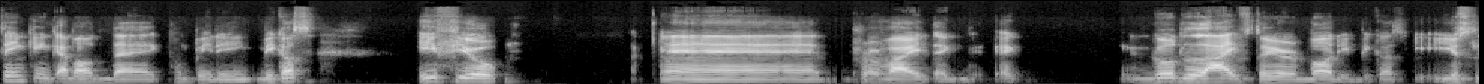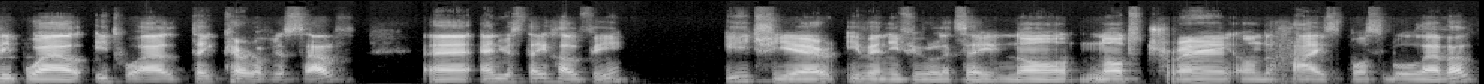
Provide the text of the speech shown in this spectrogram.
thinking about the competing because if you uh, provide a, a good life to your body because you sleep well, eat well, take care of yourself, uh, and you stay healthy each year. Even if you let's say no not train on the highest possible level,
